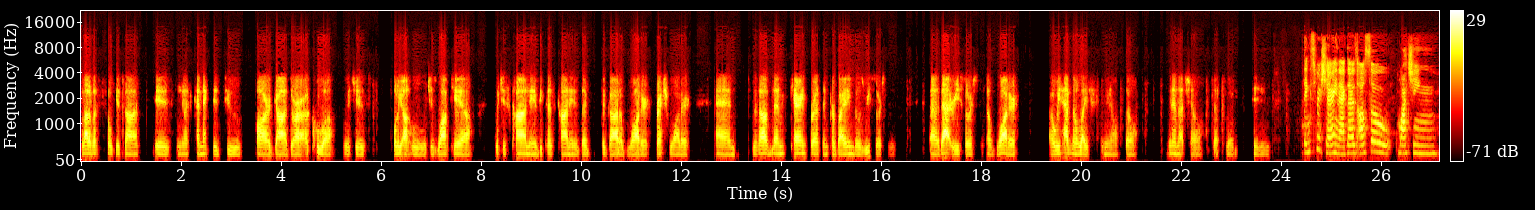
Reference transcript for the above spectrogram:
a lot of us focus on is, you know, it's connected to our gods or our akua, which is Poliahu, which is Wakea, which is Kane, because Kane is the, the god of water, fresh water. And without them caring for us and providing those resources, uh, that resource of water, uh, we have no life, you know. So, in a nutshell, that's what it is. Thanks for sharing that. I was also watching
